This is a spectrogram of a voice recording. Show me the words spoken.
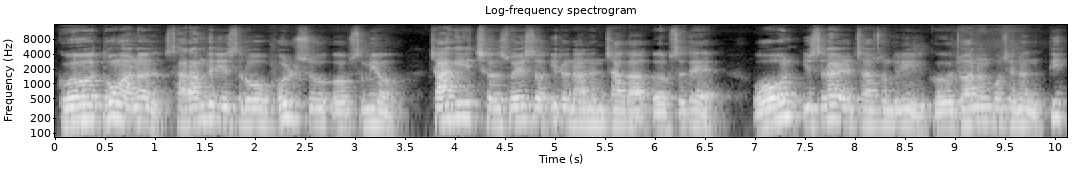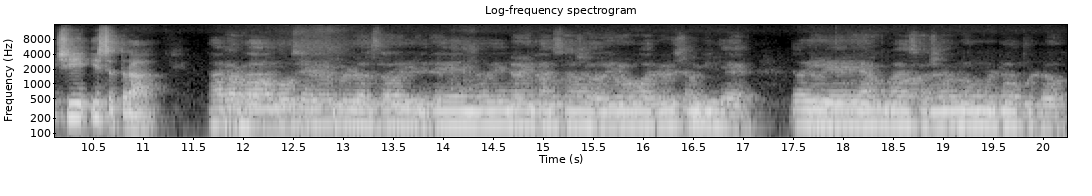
그 동안은 사람들이 서로 볼 수 없으며 자기 처소에서 일어나는 자가 없으되 온 이스라엘 자손들이 거주하는 곳에는 빛이 있었더라. 바로가 모세를 불러서 이르되 너희는 가서 여호와를 섬기되 너희의 양과 소는 먹물로 불러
